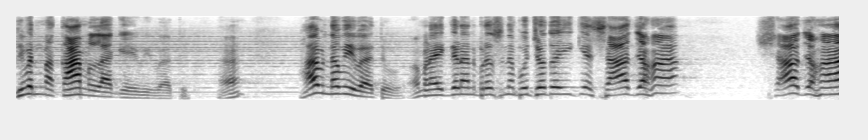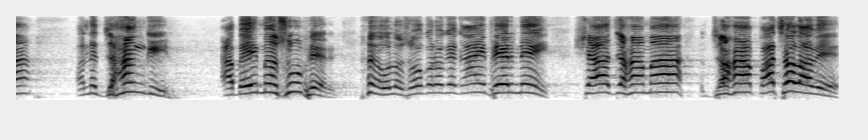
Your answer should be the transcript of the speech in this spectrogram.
જીવનમાં કામ લાગે એવી વાતો, હા? હા, નવી વાતો હમણાં એક જણાને પ્રશ્ન પૂછ્યો તો એ કે, શાહજહાં શાહજહાં અને જહાંગીર, આ બેયમાં શું ફેર? ઓલો છોકરો કે, કાંઈ ફેર નહીં. શાહજહાંમાં જહાં પાછળ આવે,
